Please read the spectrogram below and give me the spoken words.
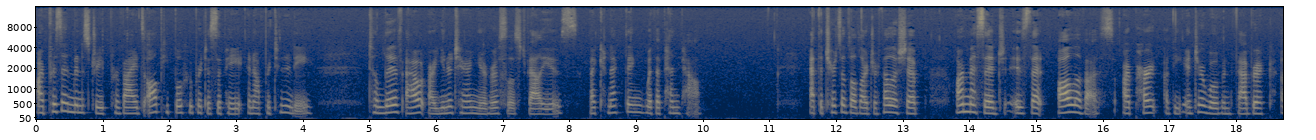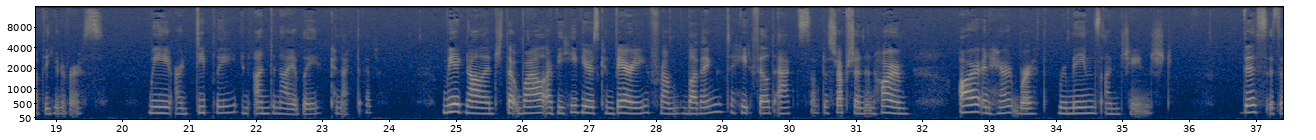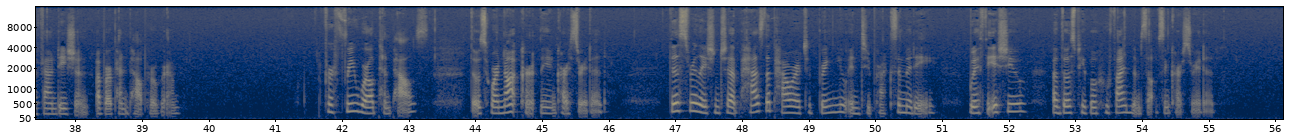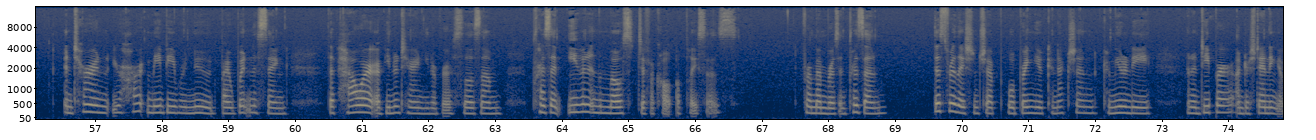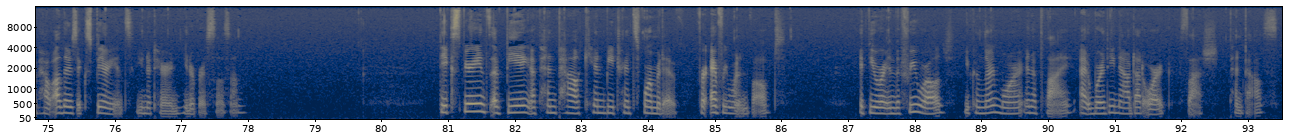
Our prison ministry provides all people who participate an opportunity to live out our Unitarian Universalist values by connecting with a pen pal. At the Church of the Larger Fellowship, our message is that all of us are part of the interwoven fabric of the universe we are deeply and undeniably connected. We acknowledge that while our behaviors can vary from loving to hate filled acts of disruption and harm, our inherent worth remains unchanged. This is the foundation of our Pen Pal program. For Free World Pen Pals, those who are not currently incarcerated, this relationship has the power to bring you into proximity with the issue of those people who find themselves incarcerated. In turn, your heart may be renewed by witnessing the power of Unitarian Universalism present even in the most difficult of places. For members in prison, this relationship will bring you connection, community, and a deeper understanding of how others experience Unitarian Universalism. The experience of being a pen pal can be transformative for everyone involved. If you are in the free world, you can learn more and apply at worthynow.org slash penpals.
